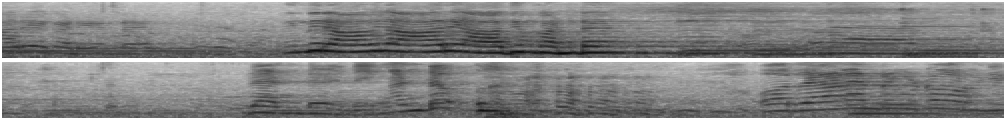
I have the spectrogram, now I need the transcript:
ആരെയാ കണി കണ്ടേ? ഇന്ന് രാവിലെ ആരെയാ ആദ്യം കണ്ടേ? ഉറങ്ങി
